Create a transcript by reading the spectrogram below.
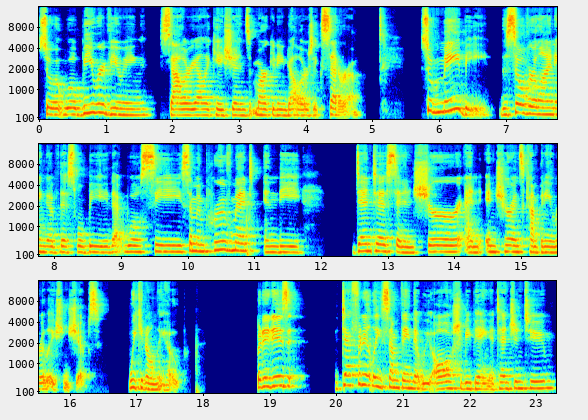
So it will be reviewing salary allocations, marketing dollars, etc. So maybe the silver lining of this will be that we'll see some improvement in the dentist and insurer and insurance company relationships. We can only hope. But it is definitely something that we all should be paying attention to,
